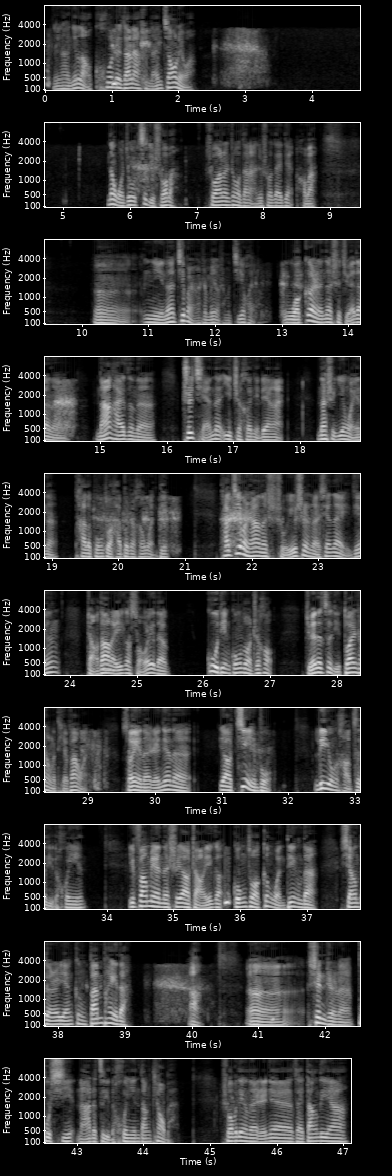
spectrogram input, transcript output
你看你老哭着，咱俩很难交流啊。那我就自己说吧，说完了之后咱俩就说再见，好吧？嗯，你呢基本上是没有什么机会了。我个人呢是觉得呢，男孩子呢之前呢一直和你恋爱，那是因为呢他的工作还不是很稳定，他基本上呢属于是呢现在已经找到了一个所谓的固定工作之后，觉得自己端上了铁饭碗，所以呢人家呢要进一步利用好自己的婚姻。一方面呢是要找一个工作更稳定的，相对而言更般配的，啊，呃，甚至呢不惜拿着自己的婚姻当跳板，说不定呢人家在当地啊，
